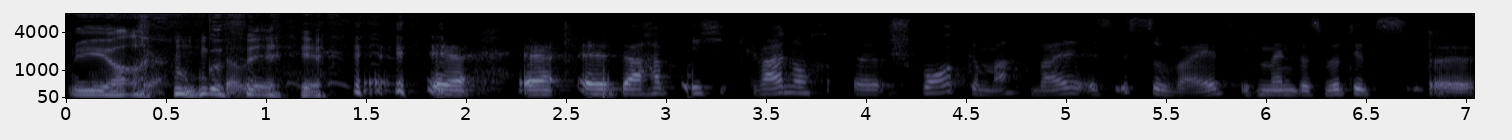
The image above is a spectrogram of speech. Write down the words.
Ja, ungefähr. ungefähr ja, ja äh, da habe ich gerade noch äh, Sport gemacht, weil es ist soweit. Ich meine, das wird jetzt äh,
